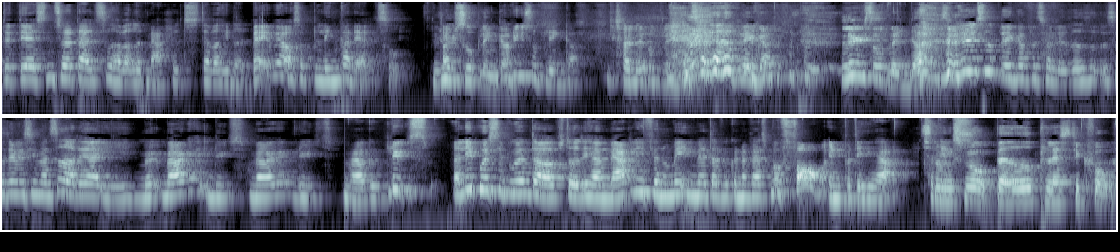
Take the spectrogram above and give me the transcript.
det, det er sådan et toilet, der altid har været lidt mærkeligt. Der har været helt nede bagved, og så blinker det altid. Lyset blinker. Lyset blinker. Toilettet blinker. Toilettet blinker. Lyset blinker. Så lyset blinker på toilettet. Så- det vil sige, at man sidder der i mør- mørke lys, mørke lys, mørke lys. Og lige pludselig begyndte der at opstå det her mærkelige fænomen med, at der begynder at være små får inde på det her Sådan nogle toilet. små bade plastikfor.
